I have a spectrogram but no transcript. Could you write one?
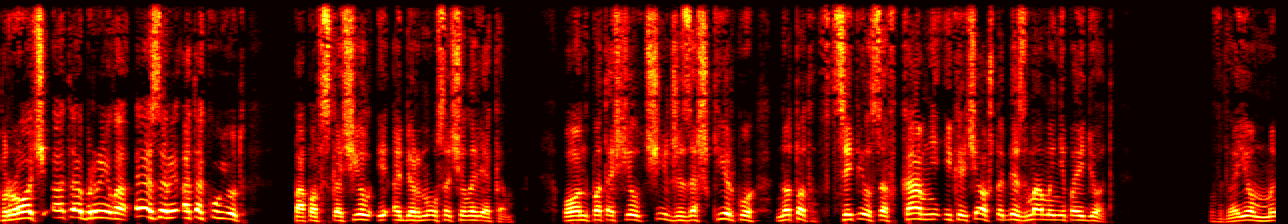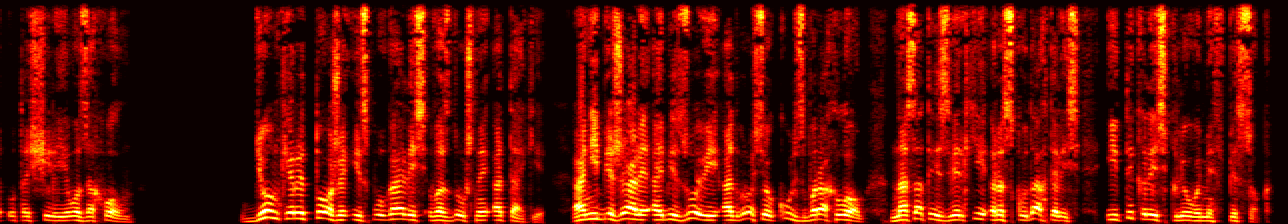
Прочь от обрыва, эзеры атакуют. Папа вскочил и обернулся человеком. Он потащил Чиджи за шкирку, но тот вцепился в камни и кричал, что без мамы не пойдет. Вдвоем мы утащили его за холм. Дюнкеры тоже испугались воздушной атаки. Они бежали, а Безовий отбросил куль с барахлом. Носатые зверьки раскудахтались и тыкались клювами в песок.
